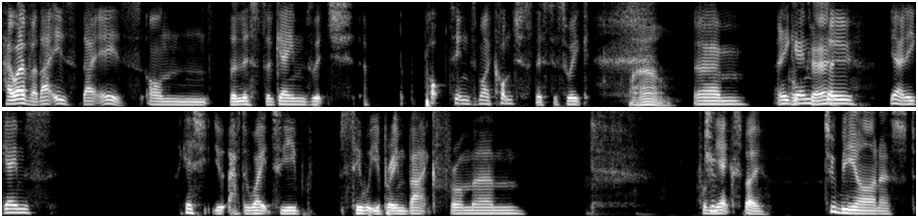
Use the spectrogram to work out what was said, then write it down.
However, that is that is on the list of games which have popped into my consciousness this week. Wow. Um, any games? Okay. So yeah, any games? I guess you have to wait till you see what you bring back from um, from To- the expo. To be honest,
